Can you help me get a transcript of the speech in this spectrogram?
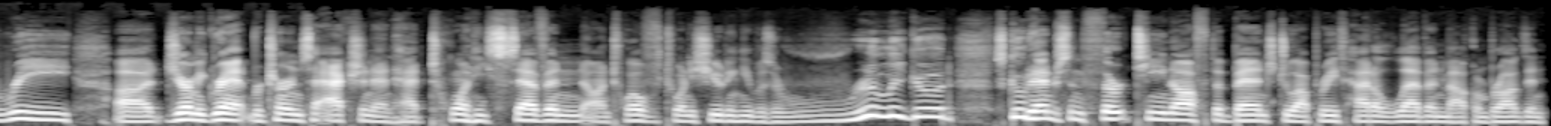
Uh, Jerami Grant returns to action and had 27 on 12 of 20 shooting. He was really good. Scoot Henderson, 13 off the bench. Duop Reath had 11. Malcolm Brogdon,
